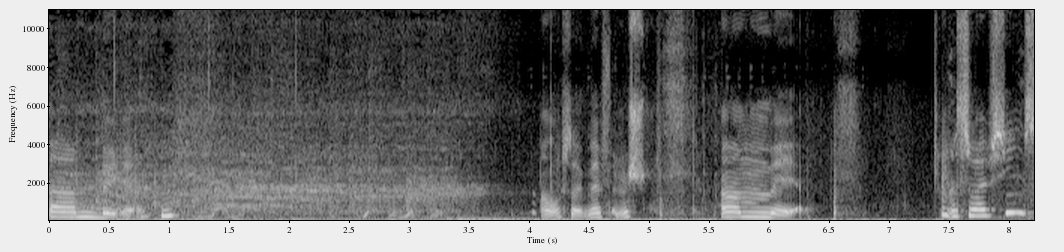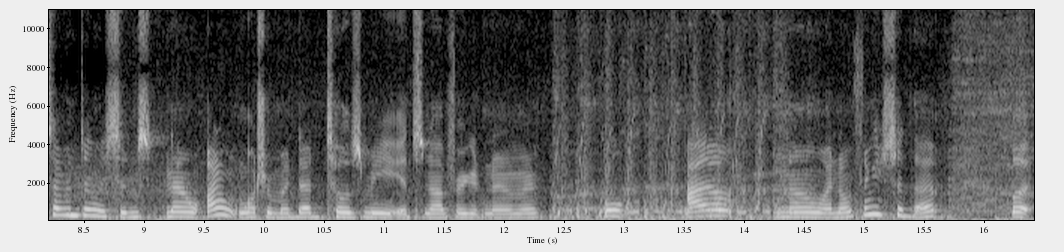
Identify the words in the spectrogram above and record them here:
Um, but yeah. Oh, looks like they're finished. Um, yeah. So I've seen Seven Deadly Sins. Now I don't watch it. My dad tells me it's not very good anime. Well, I don't know. I don't think he said that, but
